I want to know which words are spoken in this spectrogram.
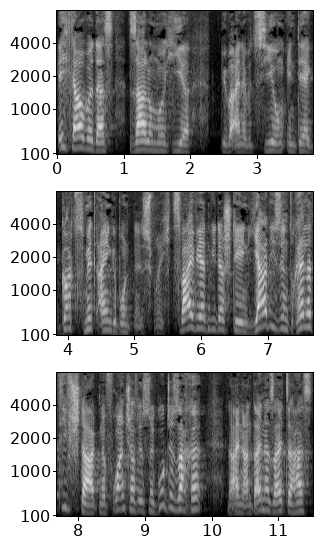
Ich glaube, dass Salomo hier über eine Beziehung, in der Gott mit eingebunden ist, spricht. Zwei werden widerstehen. Ja, die sind relativ stark. Eine Freundschaft ist eine gute Sache, wenn du einen an deiner Seite hast,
